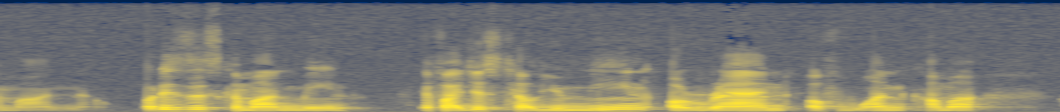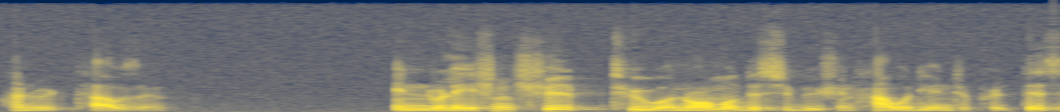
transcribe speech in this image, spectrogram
command now? What does this command mean? If I just tell you mean a rand of 1 comma 100,000. In relationship to a normal distribution, how would you interpret this?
